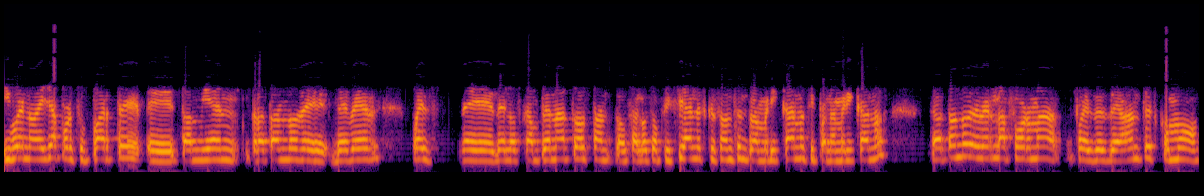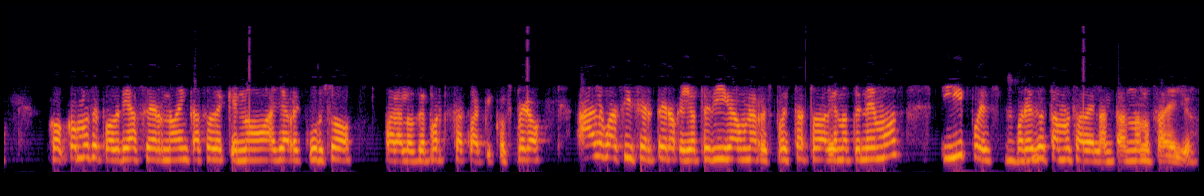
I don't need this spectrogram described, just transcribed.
y bueno, ella por su parte eh, también tratando de, de ver pues de, de, los campeonatos, tanto o sea, los oficiales que son centroamericanos y panamericanos, tratando de ver la forma pues desde antes cómo, cómo se podría hacer, ¿no? En caso de que no haya recurso para los deportes acuáticos. Pero algo así certero que yo te diga una respuesta todavía no tenemos y pues por eso estamos adelantándonos a ello.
